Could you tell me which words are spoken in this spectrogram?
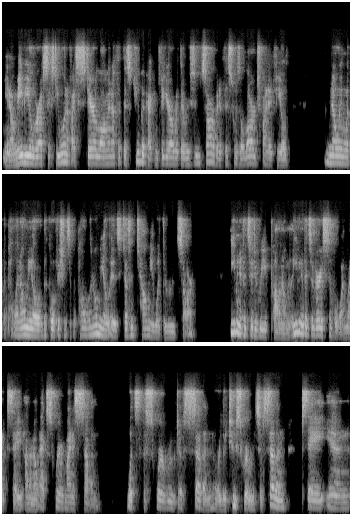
you know, maybe over f61, if I stare long enough at this cubic, I can figure out what the roots are. But if this was a large finite field, knowing what the polynomial, the coefficients of the polynomial is, doesn't tell me what the roots are. Even if it's a degree polynomial, even if it's a very simple one, like say, I don't know, x squared minus seven. What's the square root of seven or the two square roots of seven, say in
